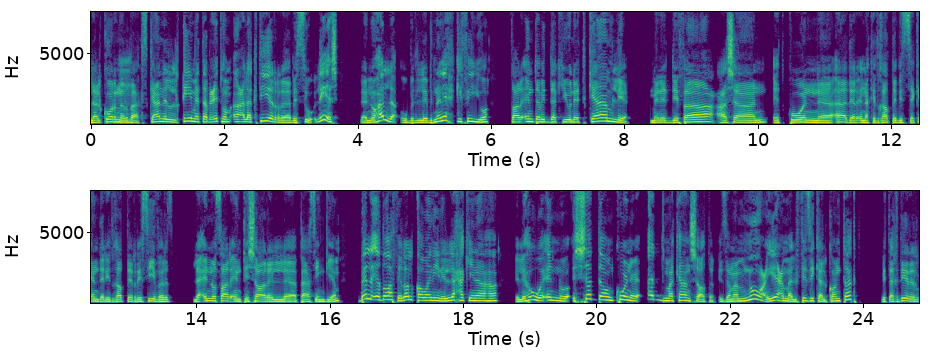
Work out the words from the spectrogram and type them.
لل corner. backs كان القيمة تبعتهم أعلى كتير بالسوق. ليش؟ لأنه هلأ واللي بدنا نحكي فيه صار أنت بدك unit كاملة من الدفاع عشان تكون قادر إنك تغطي بال secondary تغطي ال receivers لأنه صار انتشار ال passing game بالإضافة للقوانين اللي حكيناها اللي هو إنه ال shutdown corner قد ما كان شاطر. إذا ممنوع يعمل physical contact بتقدير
